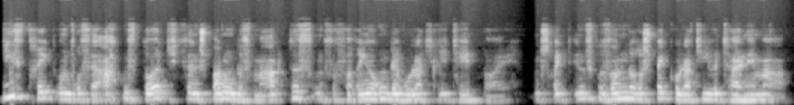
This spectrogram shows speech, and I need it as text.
Dies trägt unseres Erachtens deutlich zur Entspannung des Marktes und zur Verringerung der Volatilität bei und schreckt insbesondere spekulative Teilnehmer ab.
